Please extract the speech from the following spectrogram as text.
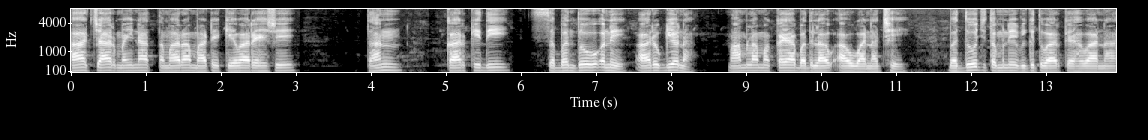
આ ચાર મહિના તમારા માટે કેવા રહેશે? ધન, કારકિર્દી, સંબંધો અને આરોગ્યના મામલામાં કયા બદલાવ આવવાના છે? બધું જ તમને વિગતવાર કહેવાના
